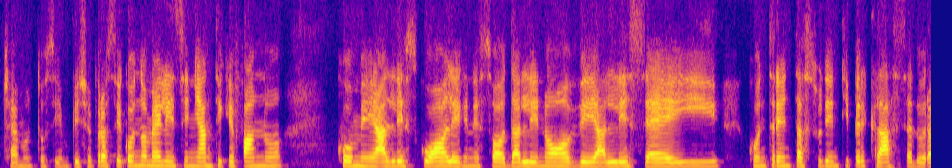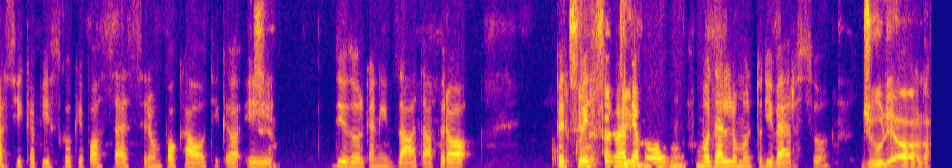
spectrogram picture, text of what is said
cioè è molto semplice. Però secondo me le insegnanti che fanno come alle scuole, che ne so, dalle 9 alle 6 con 30 studenti per classe, allora sì capisco che possa essere un po' caotica e Sì. disorganizzata, però per Sì, questo noi abbiamo un modello molto diverso. Giulia, la-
